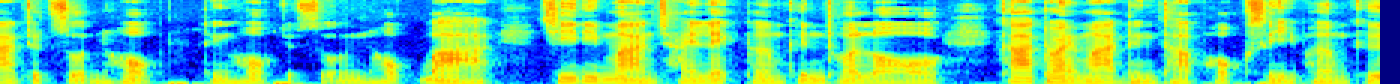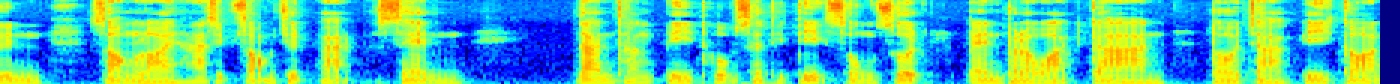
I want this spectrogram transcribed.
า 5.06 ถึง 6.06 บาท ชี้ demand ใช้เหล็กเพิ่มขึ้นทั่วโลก ค่าไตรมาส1ทับ64 เพิ่มขึ้น 252.8%ดันทั้งปีทุบสถิติสูงสุดเป็นประวัติการโตจากปีก่อน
